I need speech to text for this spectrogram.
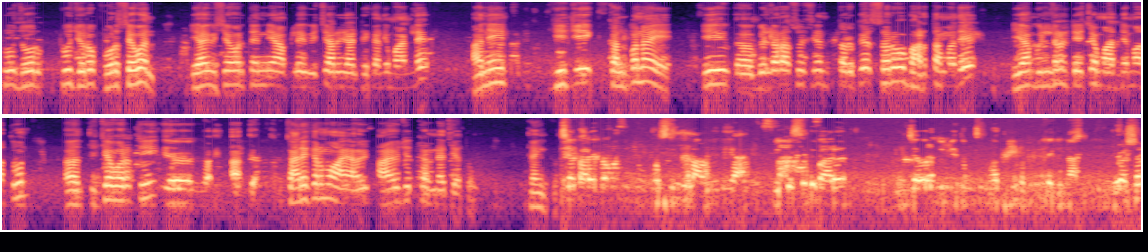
two zero two zero four seven या विषयावर त्यांनी आपले विचार या ठिकाणी मांडले. आणि ही जी कल्पना आहे ही बिल्डर असोसिएशन तर्फे सर्व भारतामध्ये या बिल्डर डेच्या माध्यमातून तिच्यावरती कार्यक्रम आयो- आयोजित करण्यात येतो. थँक्यू आजच्या कार्यक्रमासाठी उपस्थिती लावलेली आहे. विकसित भारत याच्यावर तुम्ही तुमचं मत व्यक्त केलेलं आहे. कशा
